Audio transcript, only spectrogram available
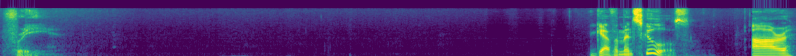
free. Government schools are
